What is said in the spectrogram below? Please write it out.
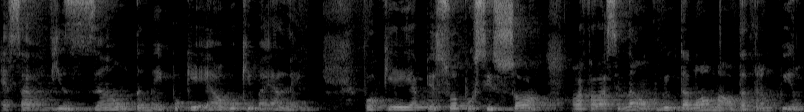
essa visão também, porque é algo que vai além. Porque a pessoa por si só vai falar assim: não, comigo tá normal, tá tranquilo.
